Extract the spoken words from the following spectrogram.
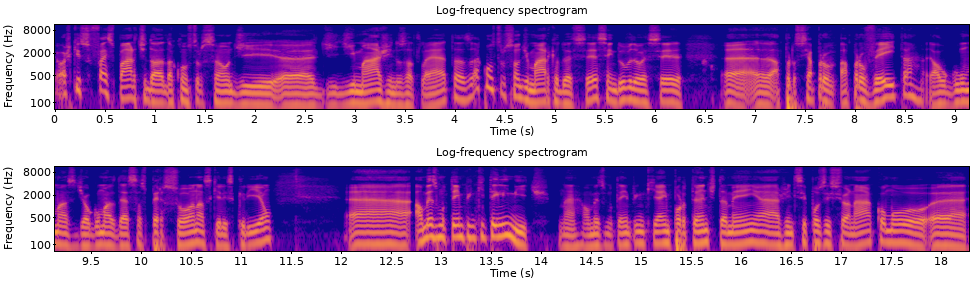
Eu acho que isso faz parte da, da construção de, uh, de, de, imagem dos atletas, a construção de marca do UFC, sem dúvida o UFC uh, se aproveita algumas de algumas dessas personas que eles criam. É, ao mesmo tempo em que tem limite, né? Ao mesmo tempo em que é importante também a gente se posicionar como é,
